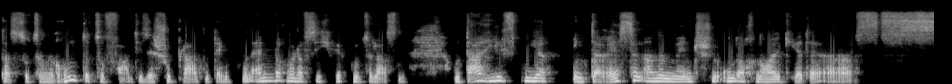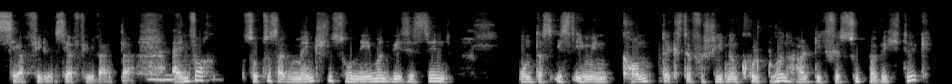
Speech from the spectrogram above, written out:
das sozusagen runterzufahren, diese Schubladendenken und einfach mal auf sich wirken zu lassen. Und da hilft mir Interesse an anderen Menschen und auch Neugierde äh, sehr viel, sehr viel weiter. Mhm. Einfach sozusagen Menschen so nehmen, wie sie sind. Und das ist eben im Kontext der verschiedenen Kulturen halte ich für super wichtig.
